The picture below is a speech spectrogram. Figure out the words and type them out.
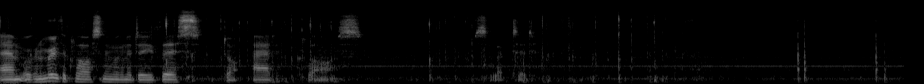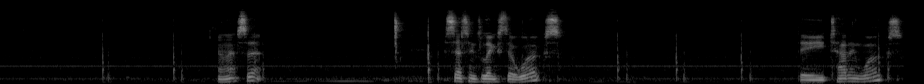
Um, we're going to remove the class and then we're going to do this dot add class selected. And that's it. Settings link still works. The tabbing works.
